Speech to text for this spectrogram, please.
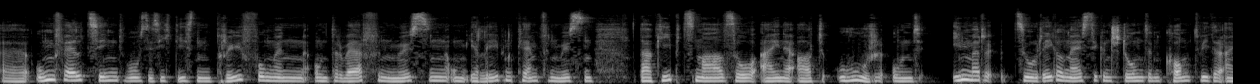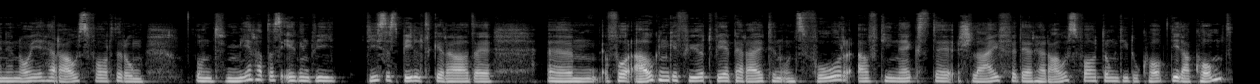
äh, Umfeld sind, wo sie sich diesen Prüfungen unterwerfen müssen, um ihr Leben kämpfen müssen. Da gibt's mal so eine Art Uhr und immer zu regelmäßigen Stunden kommt wieder eine neue Herausforderung. Und mir hat das irgendwie dieses Bild gerade ähm, vor Augen geführt. Wir bereiten uns vor auf die nächste Schleife der Herausforderung, die, du, die da kommt.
